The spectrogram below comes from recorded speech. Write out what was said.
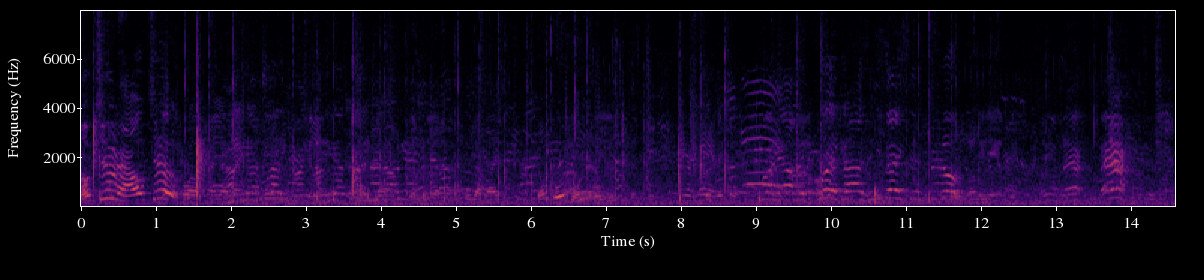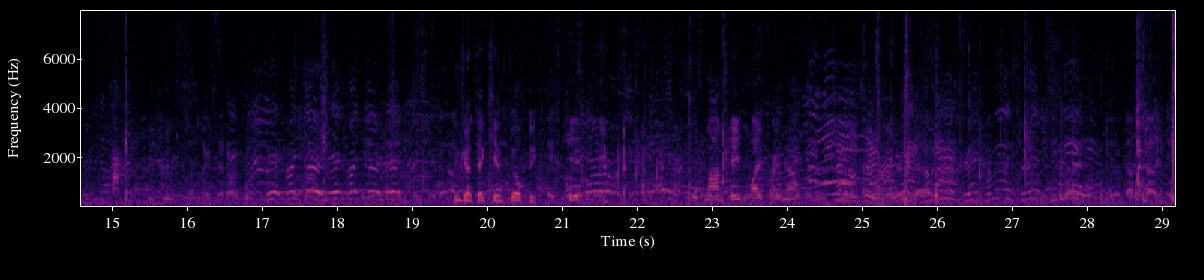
Oh two now. Oh two. Don't group one now. Like I said, our You got that kid filthy. His mom's hating life right now. play, get them down to thousand eight.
